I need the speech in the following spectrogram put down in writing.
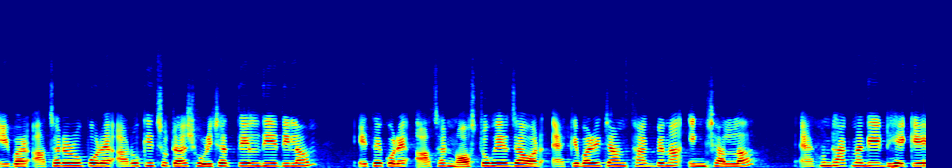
এবার আচারের উপরে আরও কিছুটা সরিষার তেল দিয়ে দিলাম। এতে করে আচার নষ্ট হয়ে যাওয়ার একেবারেই চান্স থাকবে না ইনশাল্লাহ এখন ঢাকনা দিয়ে ঢেকে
